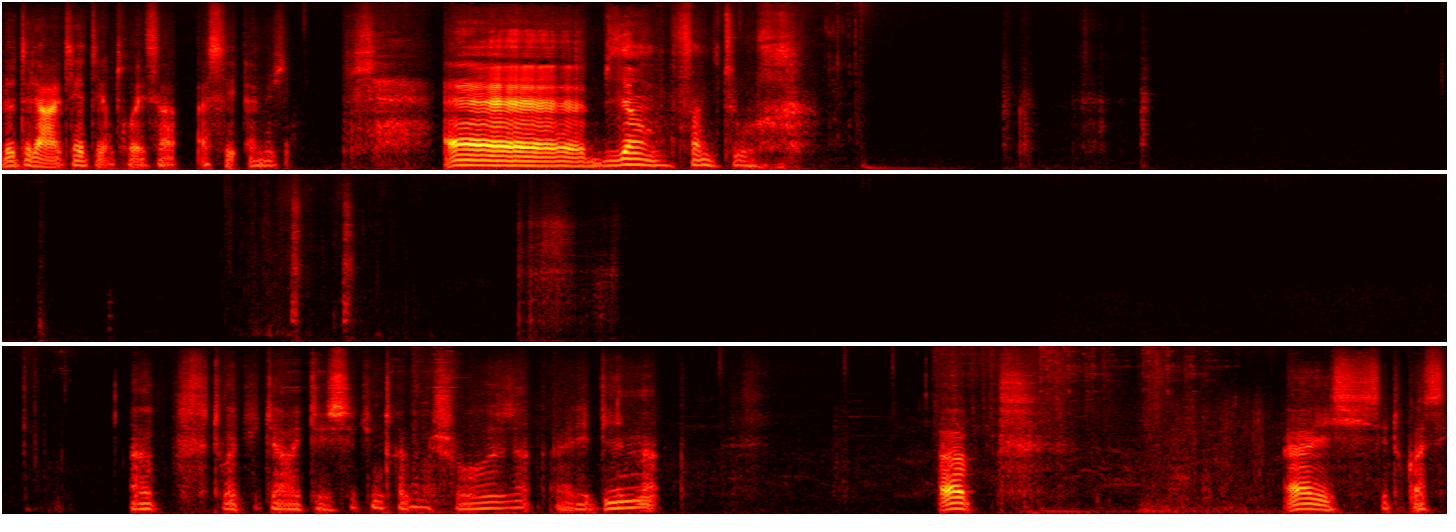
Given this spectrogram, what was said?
l'hôtel à raclette et on trouvait ça assez amusant. Euh, bien, fin de tour. Hop, toi tu t'es arrêté, c'est une très bonne chose. Allez, bim. Hop. Allez, c'est tout cassé.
